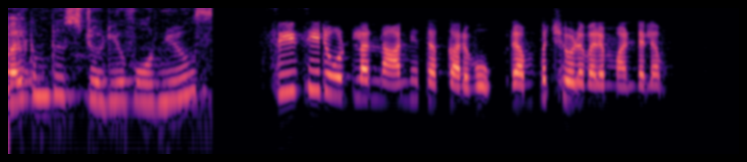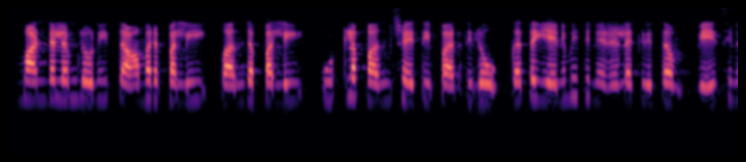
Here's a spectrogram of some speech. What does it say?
Welcome to studio four news CC రోడ్ల నాణ్యత కరువు రంపచోడవరం మండలం. మండలంలోని తామరపల్లి బందపల్లి ఉట్ల పంచాయతీ పరిధిలో గత ఎనిమిది నెలల క్రితం వేసిన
